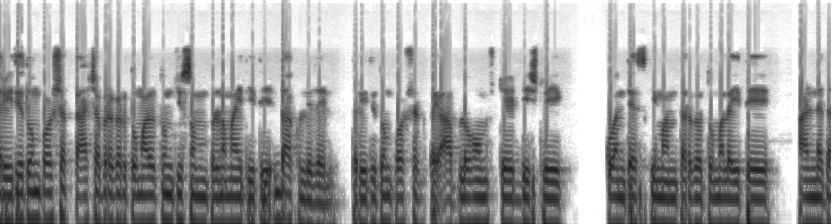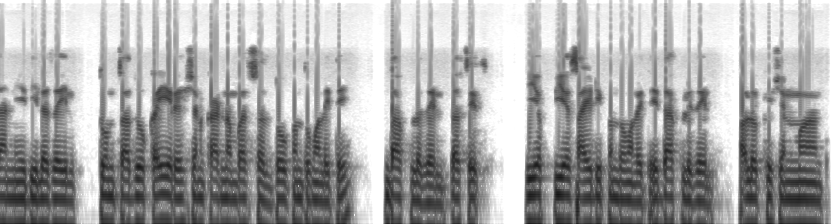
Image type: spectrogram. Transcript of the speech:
तर इथे तुम्ही पाहू शकता अशा प्रकारे तुम्हाला तुमची संपूर्ण माहिती इथे दाखवली जाईल. तर इथे तुम्ही पाहू शकता आपलं होम स्टेट डिस्ट्रिक्ट कोणत्या स्कीम अंतर्गत तुम्हाला इथे अन्नधान्य दिलं जाईल. तुमचा जो काही रेशन कार्ड नंबर असेल तो पण तुम्हाला इथे दाखवला जाईल. तसेच F P S I D पण तुम्हाला इथे दाखवली जाईल. अलोकेशन मंथ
